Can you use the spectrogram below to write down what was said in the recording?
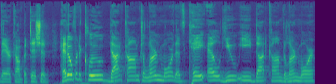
their competition. Head over to klue.com to learn more. That's K L U E.com to learn more.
